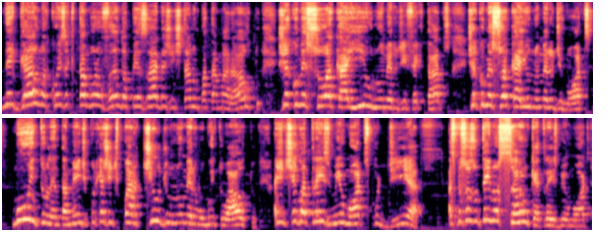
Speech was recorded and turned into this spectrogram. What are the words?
Negar uma coisa que está provando, apesar da gente estar tá num patamar alto, já começou a cair o número de infectados, já começou a cair o número de mortes, muito lentamente, porque a gente partiu de um número muito alto. A gente chegou a 3 mil mortes por dia. As pessoas não têm noção que é 3 mil mortes.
